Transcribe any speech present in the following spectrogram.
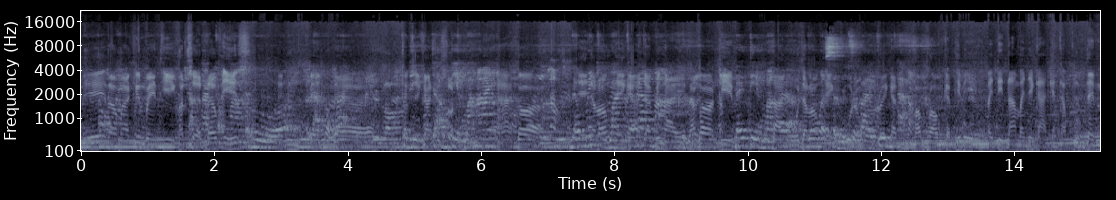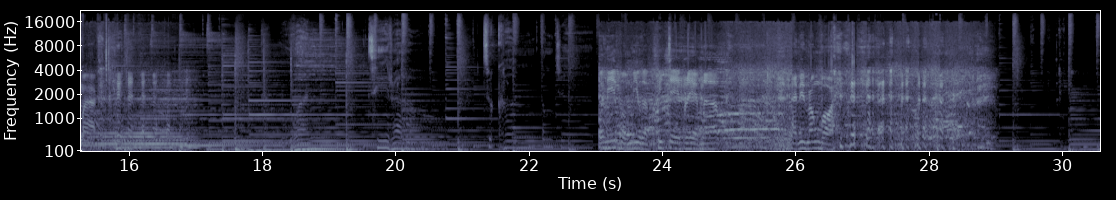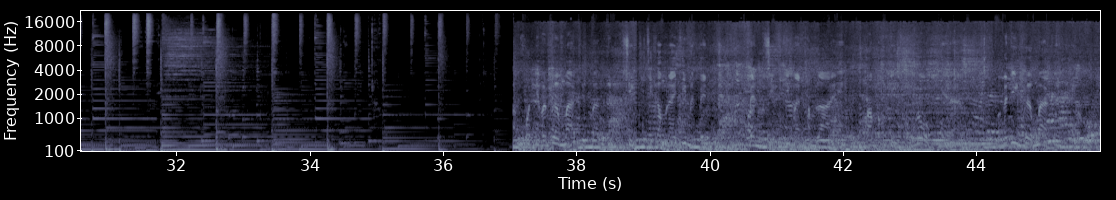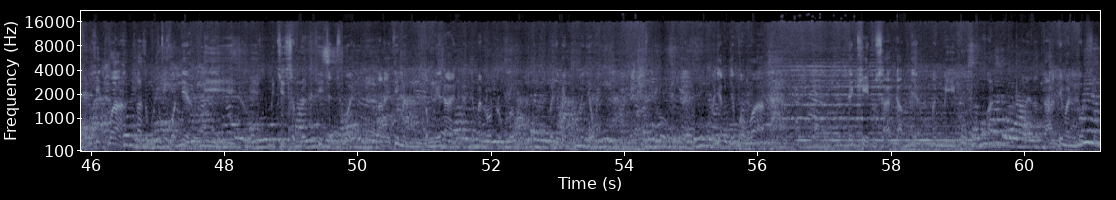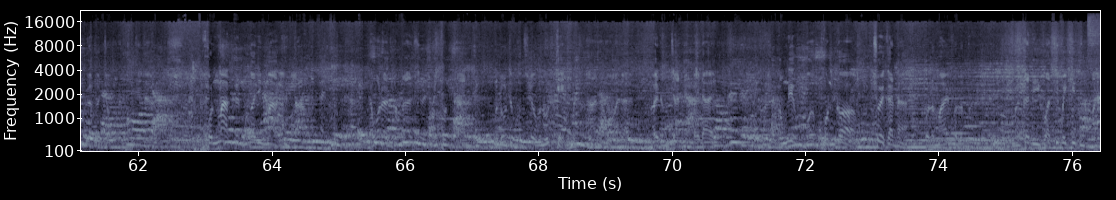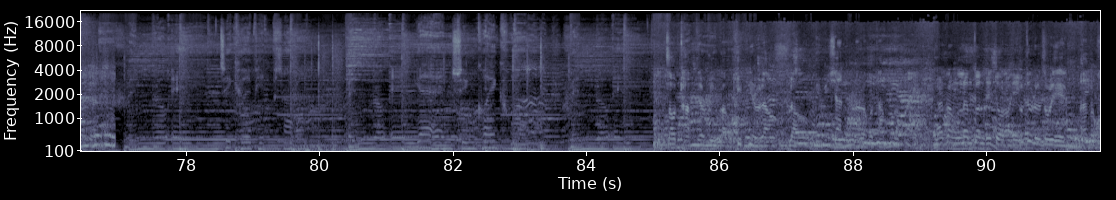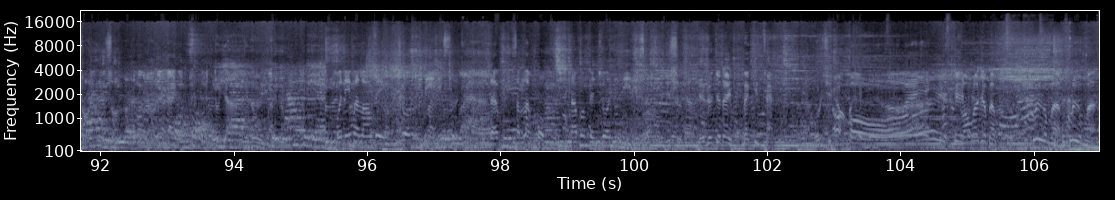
วันนี้เรามาขึ้นเวทีคอนเสิร์ต Love Is เป็นเป็นเอ่อคอนเสิร์ตการกุศลนะฮะก็เจจะร้องเพลงกับอาจารย์วินัยแล้วก็ทีมตาดูจะร้องเพลงคู่ด้วยกันพร้อมๆกันที่นี่ไปติดตามบรรยากาศกันครับผมเต้นมากวันที่เราทุกคนต้องเจอวันนี้ผมอยู่กับพี่เจเปรมนะครับ อันนี้น้องบอย คนเนี่ยมันเพิ่มมากขึ้นมากขึ้นสิ่งที่ทำอะไรที่มันเป็นเป็นสิ่งที่มันทำลายความปกติของโลกเนี่ยมันก็ยิ่งเพิ่มมากขึ้นผมคิดว่าถ้าสมมติทุกคนเนี่ยมีมีจิตสำนึกที่จะช่วยอะไรที่มันตรงนี้ได้เนี่ยมันลดลงลดลงมันจะเป็นประโยชน์ก็อย่างที่บอกว่าในเขตอุตสาหกรรมเนี่ยมันมีพวกผลิตภัณฑ์อะไรต่างๆที่มันลดสูงเรือกระจกในห้องที่นะคนมากขึ้นมันก็ยิ่งมากขึ้นตาม ก็ช่วยกันอะคนละไม้คนละมือมันก็ดีกว่าที่ไม่คิดทำไรเป็นเราเองที่เคยผิดพลาดเป็นเราเองแย่งชิงไขว้คว้าเป็นเราเองเราทำเรามีความคิดเนี่ยเราเรามีวิชั่นเราก็ทำเข้าไปแล้วต้องเริ่มต้นที่ตัวเราเองตัวเราตัวเองเราต้องสอนลูกสอนตัวอย่างให้ลูวันนี้มาร้องเพลงช่วงที่ดีที่ สุดแต่สำหรับผมนับว่าเป็นช่วงที่ดีที่สุดที่สุดนะเดี๋ยวเราจะได้แบ็กกิ้งแท็กโอ้ชิคโอ้โหร้องแล้วจะแบบปลื้มอะปลื้มอะ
